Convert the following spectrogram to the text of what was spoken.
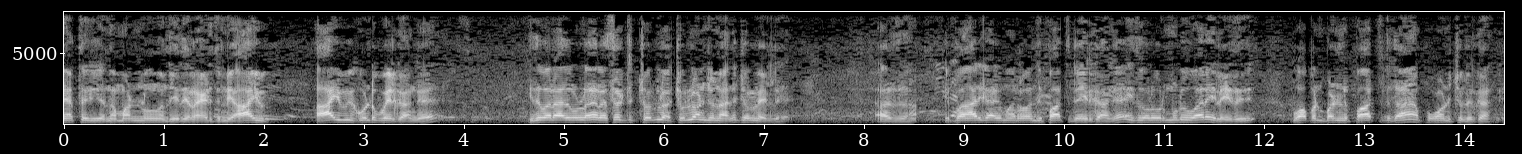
நேற்றுக்கு இந்த மண்ணும் அந்த இதெல்லாம் எடுத்துட்டு ஆய்வு ஆய்வு கொண்டு போயிருக்காங்க. இதுவரை அது உள்ள ரிசல்ட் சொல்ல சொல்லுவான்னு சொன்னாங்க சொல்ல இல்லை அதுதான். இப்போ ஆரிகாரி மரம் வந்து பார்த்துட்டே இருக்காங்க. இது ஒரு ஒரு முடிவு வரையில இது. ஓப்பன் பண்ணி பார்த்துட்டு தான் போகணும்னு சொல்லியிருக்காங்க.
